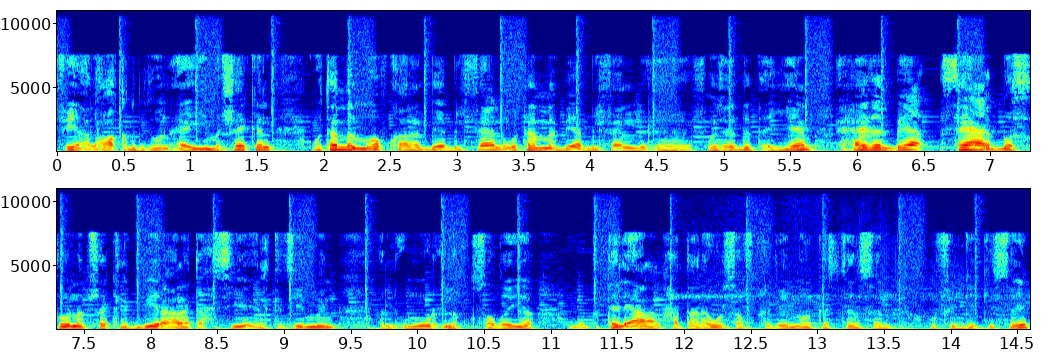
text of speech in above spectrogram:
في العقد بدون أي مشاكل. وتم الموافقة على البيع بالفعل وتم البيع بالفعل آه، في عدة أيام. هذا البيع ساعد برشلونة بشكل كبير على تحسين الكثير من الأمور الاقتصادية وبالتالي أعلن حتى على أول صفقتين نور كريستنسن وفرانك كيسيه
